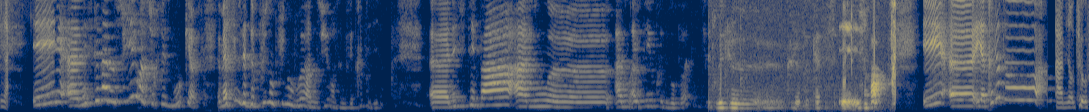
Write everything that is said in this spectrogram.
Ouais. Et euh, n'hésitez pas à nous suivre sur Facebook. Merci, vous êtes de plus en plus nombreux à nous suivre, ça nous fait très plaisir. N'hésitez pas à nous, à nous hyper auprès de vos potes si vous trouvez que le, que le podcast est, est sympa. Et, et à très bientôt À bientôt.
